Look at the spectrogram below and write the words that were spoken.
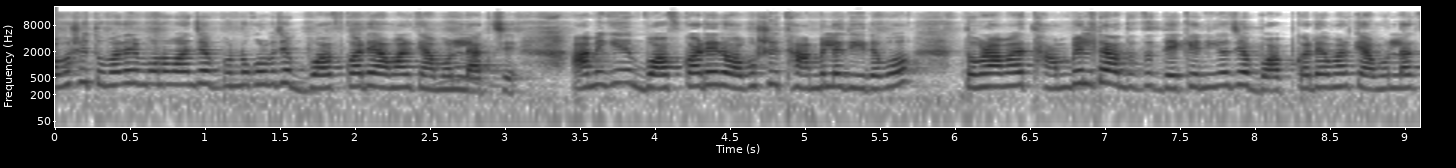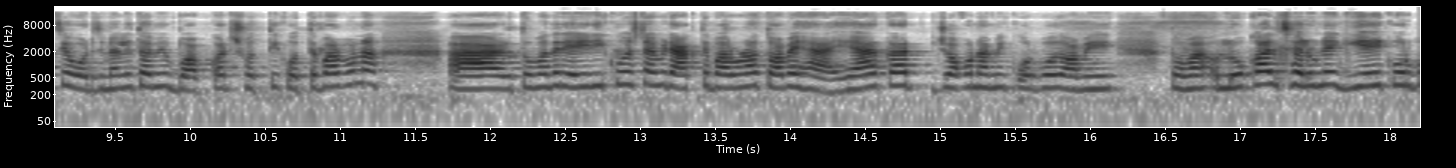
অবশ্যই তোমাদের মনোমান মনোমাঞ্জা পূর্ণ করব যে বফ কার্ডে আমার কেমন লাগছে। আমি কিন্তু বফ কার্ডের অবশ্যই থাম্বেলে দিয়ে দেবো। তোমরা আমার থাম্বেলটা অন্তত দেখে নিও যে বব কার্ডে আমার কেমন লাগছে। অরিজিনালি তো আমি বব কাট সত্যি করতে পারব না। আর তোমাদের এই রিকোয়েস্ট আমি রাখতে পারব না। তবে হ্যাঁ হেয়ার কাট যখন আমি করব, আমি তোমার লোকাল সেলুনে গিয়েই করব।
